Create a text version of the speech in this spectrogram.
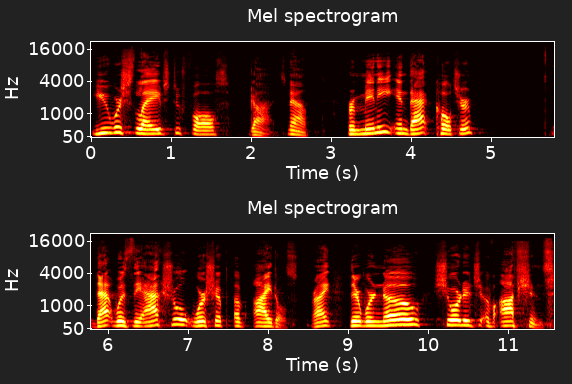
you were slaves to false gods. Now, for many in that culture, that was the actual worship of idols, right? There were no shortage of options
